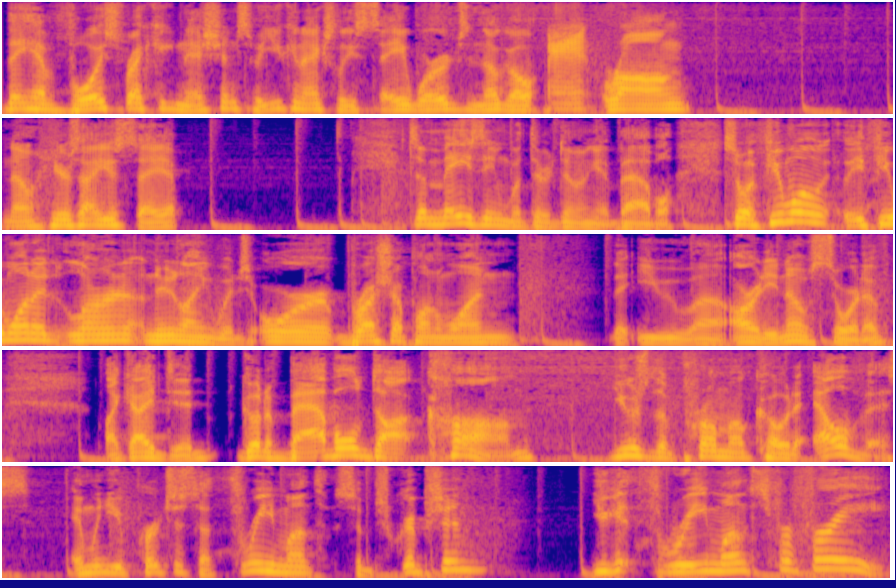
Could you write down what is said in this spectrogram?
They have voice recognition, so you can actually say words and they'll go eh, wrong. No, here's how you say it. It's amazing what they're doing at Babbel. So if you want, if you want to learn a new language or brush up on one that you uh, already know, sort of, like I did, go to Babbel.com, use the promo code Elvis, and when you purchase a three month subscription, you get three months for free.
